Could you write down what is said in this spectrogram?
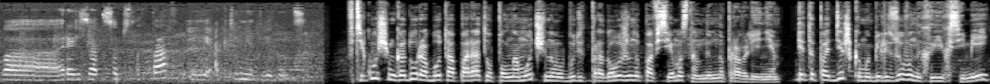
в э, реализации собственных прав и активнее двигаются. Текущем году работа аппарата уполномоченного будет продолжена по всем основным направлениям. Это поддержка мобилизованных и их семей,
